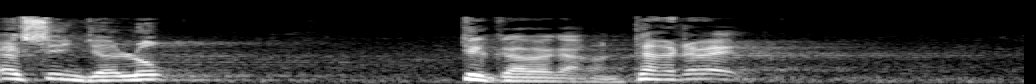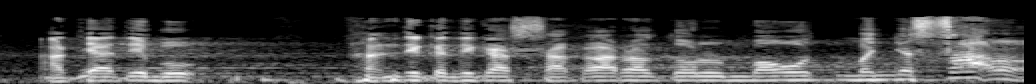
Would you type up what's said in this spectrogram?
esin jaluk digawekaken. Gawe dewek. Hati-hati Bu. Nanti ketika sakaratul maut menyesal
